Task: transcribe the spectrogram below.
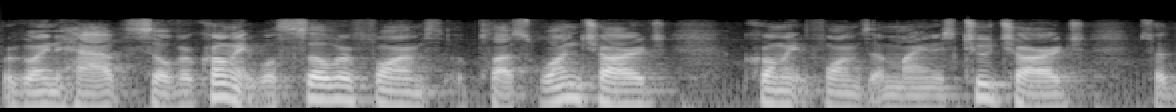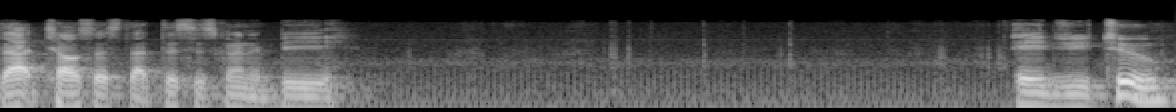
we're going to have silver chromate. Well, silver forms a plus 1 charge, chromate forms a minus 2 charge, so that tells us that this is going to be Ag2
